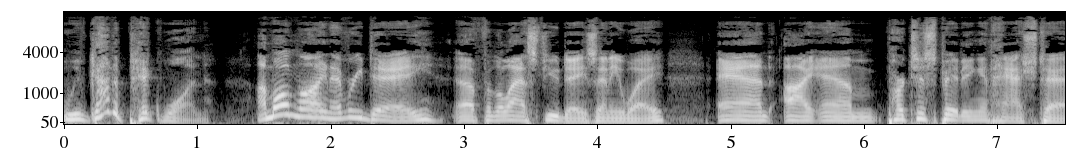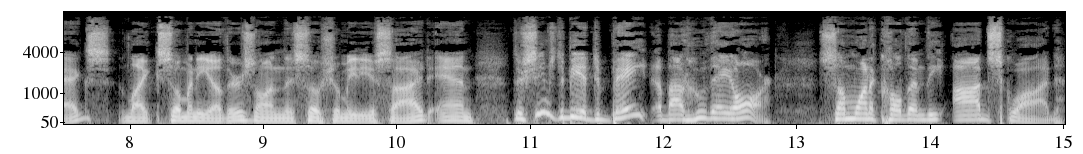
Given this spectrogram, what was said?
we've got to pick one. I'm online every day, uh, for the last few days anyway, and I am participating in hashtags like so many others on the social media side, and there seems to be a debate about who they are. Some want to call them the odd squad.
